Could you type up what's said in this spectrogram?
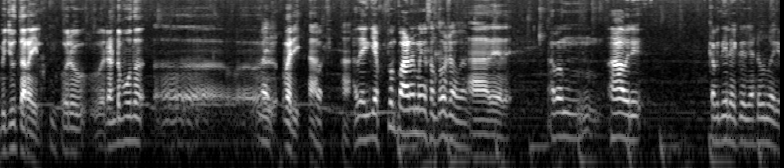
ബിജു തറയിൽ. ഒരു രണ്ട് മൂന്ന് വരി. അത് എനിക്ക് എപ്പം പാടാൻ സന്തോഷമാവുക. അതെ അതെ. അപ്പം ആ ഒരു കവിതയിലേക്ക് രണ്ട് മൂന്ന് വരി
